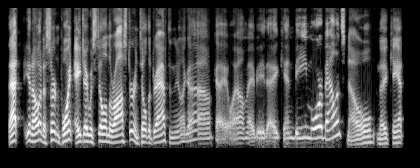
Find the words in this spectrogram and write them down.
That, you know, at a certain point, AJ was still on the roster until the draft. And you're like, oh, okay, well, maybe they can be more balanced. No, they can't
